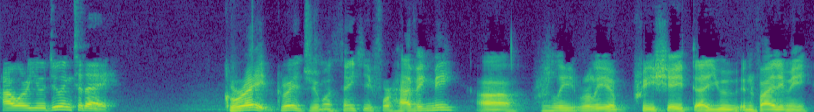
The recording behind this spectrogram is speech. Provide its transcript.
how are you doing today? Great, great, Juma. Thank you for having me. Uh, really, really appreciate uh, you inviting me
